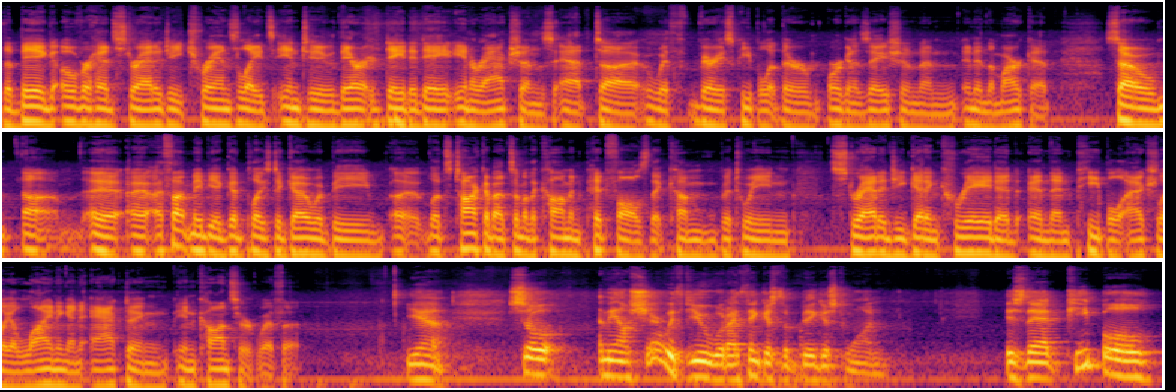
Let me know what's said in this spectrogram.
the big overhead strategy translates into their day-to-day interactions at uh, with various people at their organization and, and in the market. So um, I, I, thought maybe a good place to go would be uh, let's talk about some of the common pitfalls that come between strategy getting created and then people actually aligning and acting in concert with it. Yeah. So, I mean, I'll share with you what I think is the biggest one is that people,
